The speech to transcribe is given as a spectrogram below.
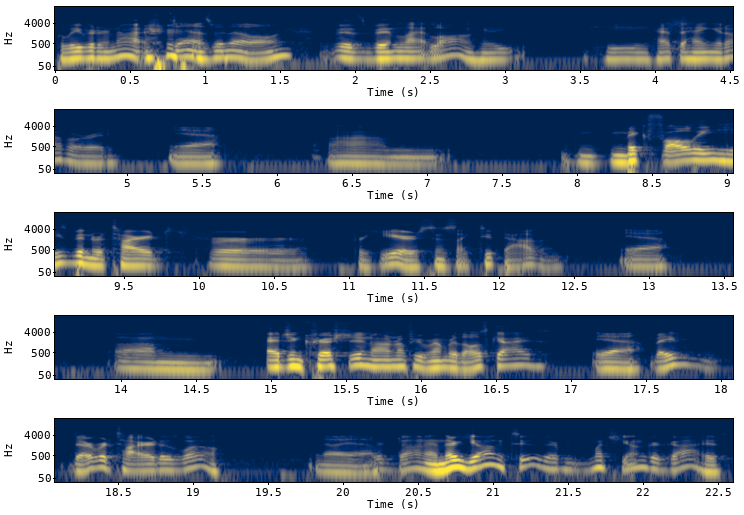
Believe it or not. Damn, it's been that long. it's been that long. He he had to hang it up already. Yeah. Um, Mick Foley, he's been retired for for years since like 2000. Yeah. Um, Edge and Christian, I don't know if you remember those guys. Yeah. They've they're retired as well. No, yeah. They're done, and they're young too. They're much younger guys.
